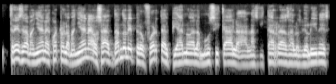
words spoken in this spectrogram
eh, tres de la mañana, cuatro de la mañana, o sea, dándole pero fuerte al piano, a la música, a las guitarras, a los violines.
